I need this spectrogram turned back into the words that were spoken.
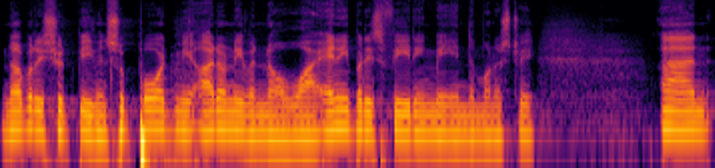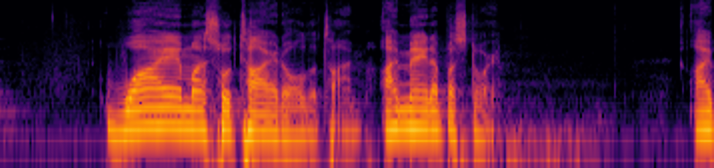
Nobody should even support me. I don't even know why anybody's feeding me in the monastery. And why am I so tired all the time? I made up a story. I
